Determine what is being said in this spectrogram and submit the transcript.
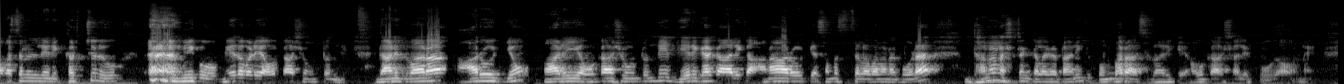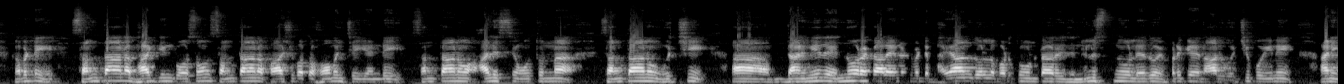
అవసరం లేని ఖర్చులు మీకు మీద పడే అవకాశం ఉంటుంది. దాని ద్వారా ఆరోగ్యం పాడయ్యే అవకాశం ఉంటుంది. దీర్ఘకాలిక అనారోగ్య సమస్యల వలన కూడా ధన నష్టం కలగటానికి కుంభరాశి వారికి అవకాశాలు ఎక్కువగా ఉన్నాయి. కాబట్టి సంతాన భాగ్యం కోసం సంతాన పాశుపత హోమం చేయండి. సంతానం ఆలస్యం అవుతున్న సంతానం వచ్చి దాని మీద ఎన్నో రకాలైనటువంటి భయాందోళన పడుతూ ఉంటారు. ఇది నిలుస్తుందో లేదో ఇప్పటికే నాలుగు వచ్చిపోయినాయి అని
